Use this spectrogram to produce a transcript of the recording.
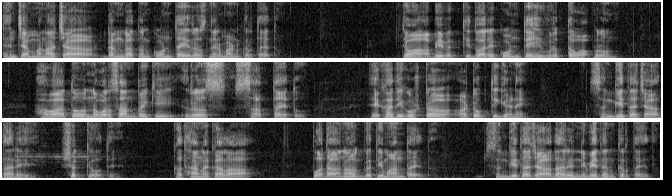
त्यांच्या मनाच्या ढंगातून कोणताही रस निर्माण करता येतो. तेव्हा अभिव्यक्तीद्वारे कोणतेही वृत्त वापरून हवा तो नवरसांपैकी रस साधता येतो. एखादी गोष्ट आटोपती घेणे संगीताच्या आधारे शक्य होते. कथानकाला पदानं गती मानता येतं. संगीताच्या आधारे निवेदन करता येतं.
